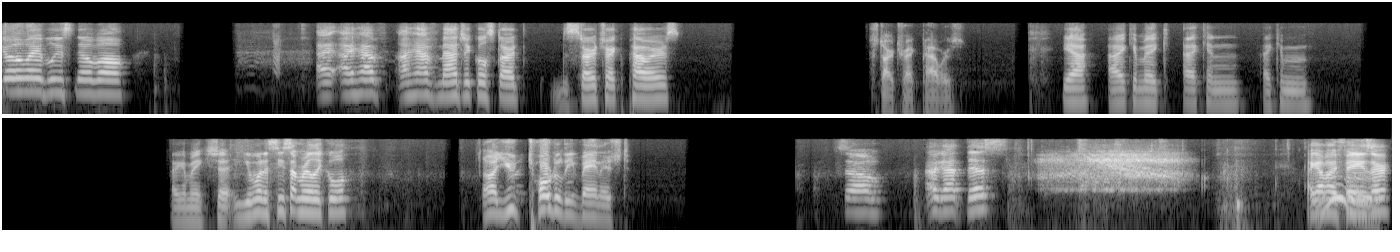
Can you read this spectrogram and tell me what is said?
Go away, blue snowball. I, I have I have magical Star Star Trek powers. Star Trek powers. Yeah, I can make I can I can I can make shit. You want to see something really cool? Oh, you totally vanished. So I got this. I got my phaser,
